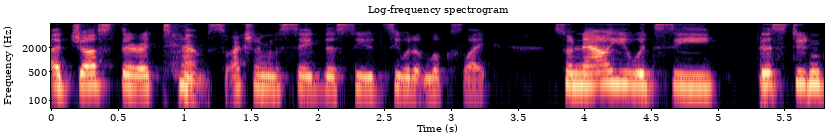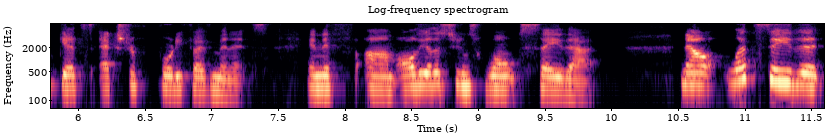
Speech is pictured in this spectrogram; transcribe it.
adjust their attempts. So actually, I'm going to save this so you'd see what it looks like. So now you would see this student gets extra 45 minutes. And if um, all the other students won't say that. Now, let's say that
